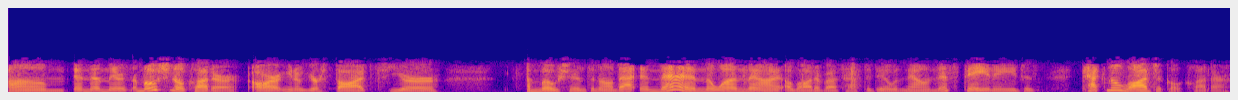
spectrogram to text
Um, and then there's emotional clutter, or, you know, your thoughts, your emotions and all that. And then the one that a lot of us have to deal with now in this day and age is technological clutter.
